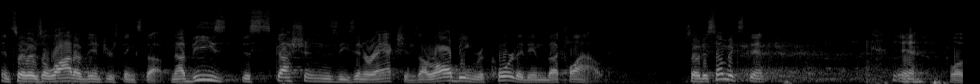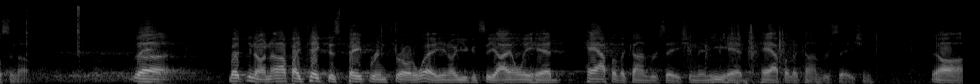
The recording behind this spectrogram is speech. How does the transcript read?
and so there's a lot of interesting stuff. Now, these discussions, these interactions are all being recorded in the cloud. So to some extent, yeah, close enough. But, you know, now if I take this paper and throw it away, you know, you can see I only had half of the conversation and he had half of the conversation. Uh,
